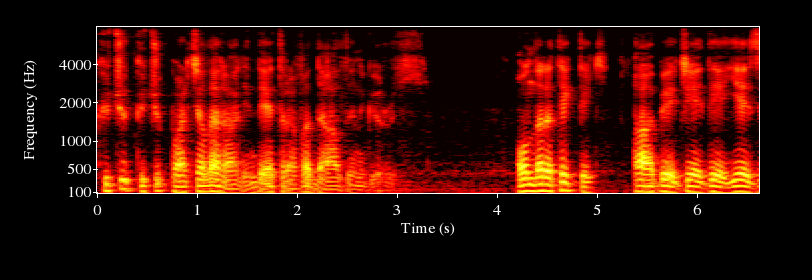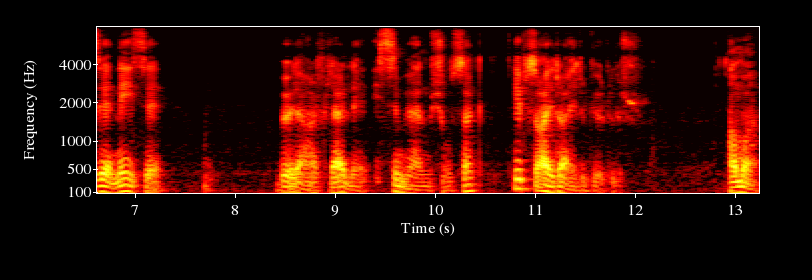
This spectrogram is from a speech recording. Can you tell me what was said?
küçük küçük parçalar halinde etrafa dağıldığını görürüz. Onlara tek tek A, B, C, D, Y, Z neyse böyle harflerle isim vermiş olsak hepsi ayrı ayrı görülür. Ama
